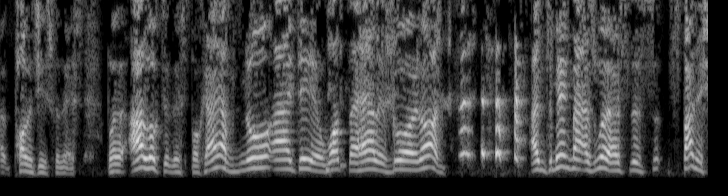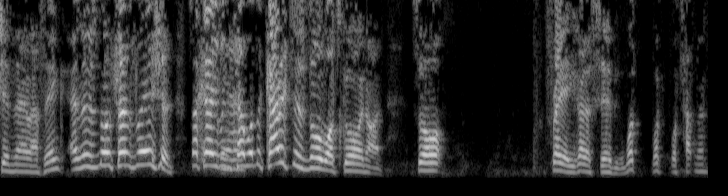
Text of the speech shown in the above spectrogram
apologies for this. But I looked at this book. I have no idea what the hell is going on. And to make matters worse, there's Spanish in there, I think, and there's no translation. So I can't even Yeah. tell what the characters know what's going on. So, Freya, you gotta save me. What, what, what's happening,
